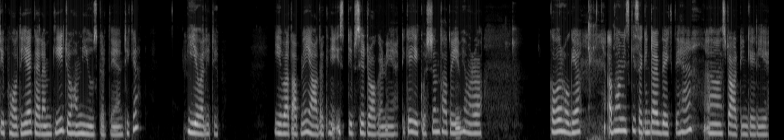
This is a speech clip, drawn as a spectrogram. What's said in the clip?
टिप होती है कलम की जो हम यूज़ करते हैं ठीक है? ये वाली टिप। ये बात आपने याद रखनी है इस टिप से ड्रॉ करनी है ठीक है? ये क्वेश्चन था तो ये भी हमारा कवर हो गया। अब हम इसकी सेकंड टाइप देखते हैं आ, स्टार्टिंग के लिए।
